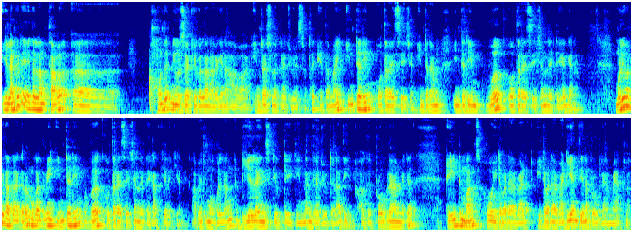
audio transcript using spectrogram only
ඊළඟට ඒගල්ලම් තව uh, හොඳ නිවසයක් යොගල්ලා අරගෙන ආවා. ඉන්ට්‍රශල ග්‍රජුවේස්ට එතමයි ඉන්ටරීම් ඕතරයිසේෂන් ඉන්ටරම් ඉන්ටරීම් වර්ක් ඕතරයිසේෂන් ලෙට එක ගැන. මුලිම අපි කතා කර මොකද මේ ඉන්ටරීම් වර්ක් ඕතරයිසේෂන් ලෙට එකක් කියල කියන අපිත් මෝගල්ලන් ඩියල්ල ඉන්ස්ටියුට් එකකින්නම් ග්‍රජුවටලා තිය වගේ ප්‍රෝග්‍රම් එක 8 මන්ස් හෝ ඉට වඩා වැඩ ඉට වඩා වැඩියන් තියෙන ප්‍රෝග්‍රම්මයක්න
